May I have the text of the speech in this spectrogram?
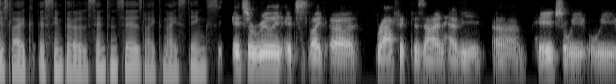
just like a simple sentences, like nice things. it's a really it's like a graphic design heavy uh, page so we we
